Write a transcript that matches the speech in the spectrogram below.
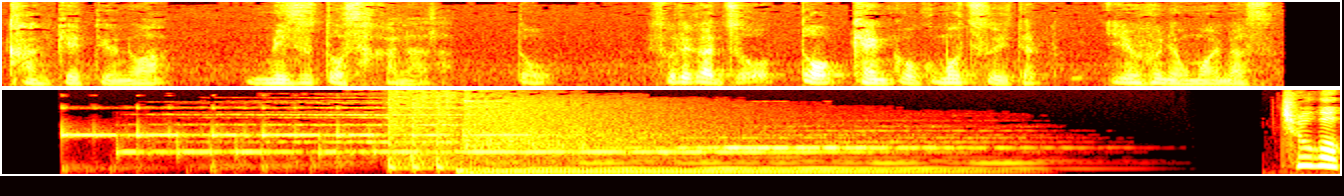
関係というのは水と魚だとそれがずっと建国も続いているというふうに思います中国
